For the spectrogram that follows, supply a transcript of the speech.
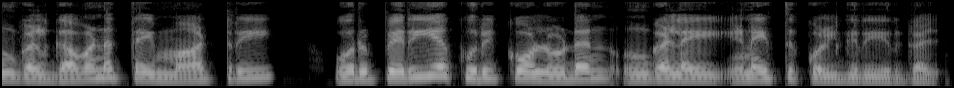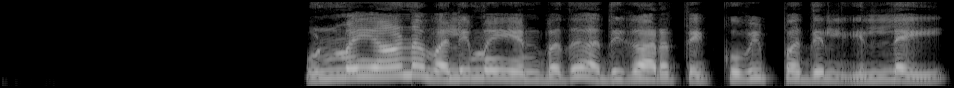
உங்கள் கவனத்தை மாற்றி ஒரு பெரிய குறிக்கோளுடன் உங்களை இணைத்துக் கொள்கிறீர்கள். உண்மையான வலிமை என்பது அதிகாரத்தை குவிப்பதில் இல்லை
